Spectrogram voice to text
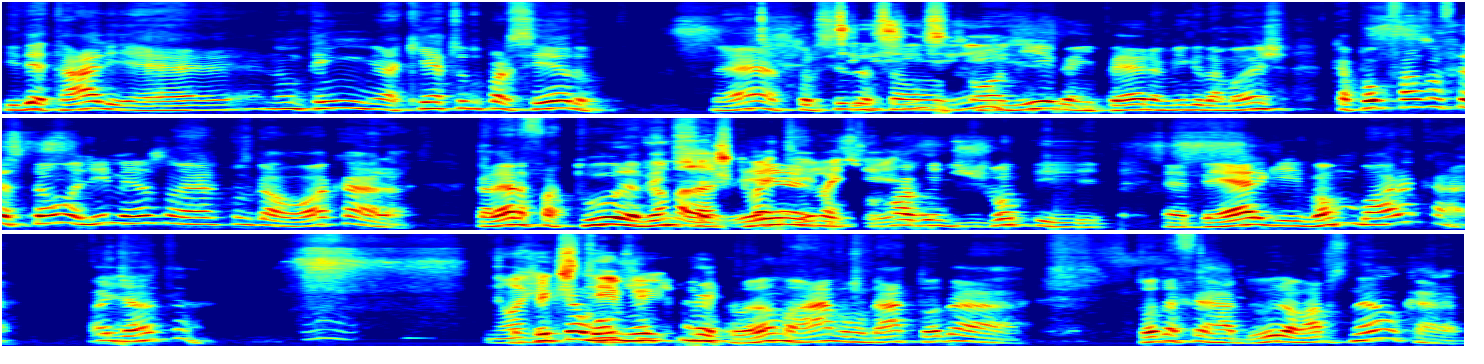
E detalhe, é, não tem, aqui é tudo parceiro, né? As torcidas Sim, são, sim, sim. são amiga, Império, amiga da Mancha. Daqui a pouco faz um festão ali mesmo, né? Com os Gaó, cara. Galera fatura, vende mas acho que vai ter, cerveja, vai ter. vende chopp, é, Berg, vamos embora, cara. Não É. adianta. Não, Eu a que gente de teve. gente que reclama, ah, vão dar toda, toda a ferradura lá. Não, cara.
